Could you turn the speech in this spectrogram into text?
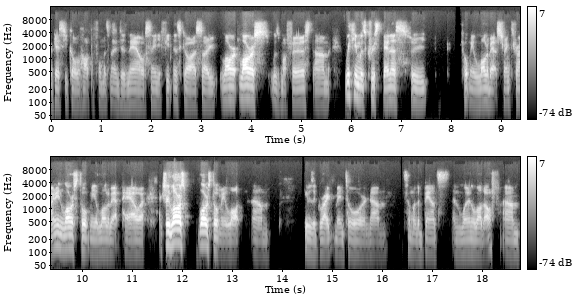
I guess you call them high performance managers now or senior fitness guys. So Loris was my first. Um, with him was Chris Dennis, who taught me a lot about strength training. Loris taught me a lot about power. Actually, Loris Loris taught me a lot. Um, he was a great mentor and um, someone to bounce and learn a lot off. Um,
